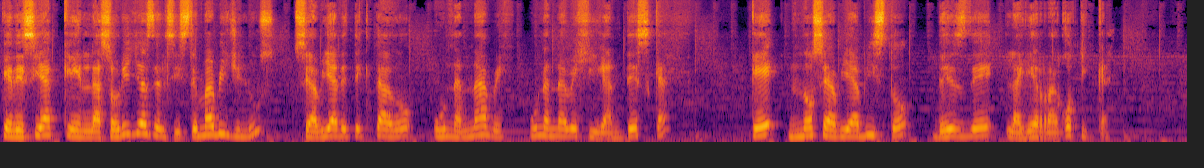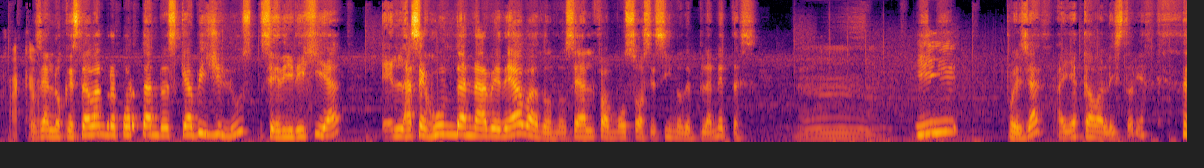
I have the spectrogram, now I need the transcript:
que decía que en las orillas del sistema Vigilus se había detectado una nave, una nave gigantesca que no se había visto desde la guerra gótica. Ah, o sea, lo que estaban reportando es que a Vigilus se dirigía la segunda nave de Abaddon, o sea, el famoso asesino de planetas. Ah. Y pues ya, ahí acaba la historia.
